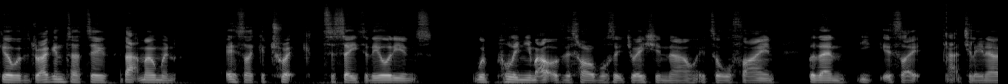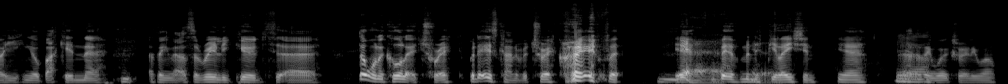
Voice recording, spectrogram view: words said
Girl with the Dragon Tattoo. That moment is like a trick to say to the audience, "We're pulling you out of this horrible situation now. It's all fine." But then you, it's like, actually, no, you can go back in there. Hmm. I think that's a really good. Uh, don't want to call it a trick, but it is kind of a trick, right? But Hmm. yeah, Yeah, a bit of yeah. manipulation. Yeah, I think it works really well.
